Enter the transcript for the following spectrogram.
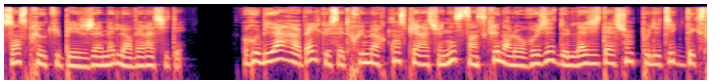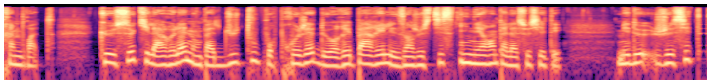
sans se préoccuper jamais de leur véracité. Robillard rappelle que cette rumeur conspirationniste s'inscrit dans le registre de l'agitation politique d'extrême droite, que ceux qui la relaient n'ont pas du tout pour projet de réparer les injustices inhérentes à la société, mais de, je cite,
